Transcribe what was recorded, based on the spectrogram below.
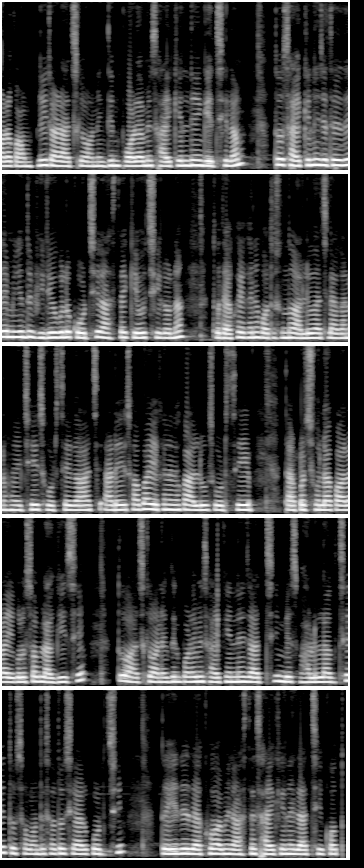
করা কমপ্লিট আর আজকে অনেক দিন পরে আমি সাইকেল নিয়ে গেছিলাম। তো সাইকেল নিয়ে যেতে যেতে আমি কিন্তু ভিডিওগুলো করছি, রাস্তায় কেউ ছিল না। তো দেখো, এখানে কত সুন্দর আলু গাছ লাগানো হয়েছে, সর্ষে গাছ, আর সবাই এখানে দেখো আলু, সর্ষে, তারপর ছোলা, কলা, এগুলো সব লাগিয়েছে। তো আজকে অনেক দিন পরে আমি সাইকেল নিয়ে যাচ্ছি, বেশ ভালো লাগছে। তো সবাদের সাথেও শেয়ার করছি। তো এই যে দেখো, আমি রাস্তায় সাইকেলে যাচ্ছি কত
